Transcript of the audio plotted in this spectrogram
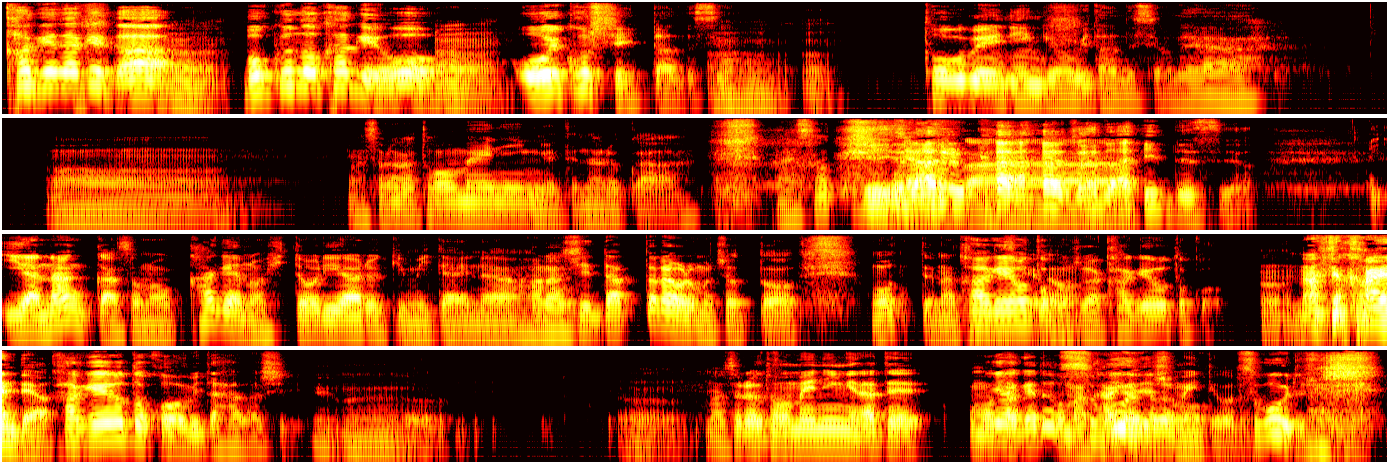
影だけがうん。僕の影をん。追い越していったんですよ。うんうん透明人間を見たんですよね。あー。まあそれが透明人間ってなるか。まあそっいちやなるちゃうか。かじゃないんですよいやなんかその影の一人歩きみたいな話だったら俺もちょっとおってなったんで影すけど。男じゃあ影男。うん、なんで帰んだよ、影男を見た話。まあ、それは透明人間だって思ったけどいやまあ影すごいでし男もいいってことょすごいでし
